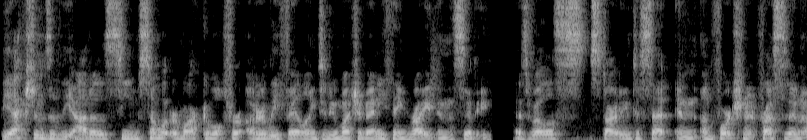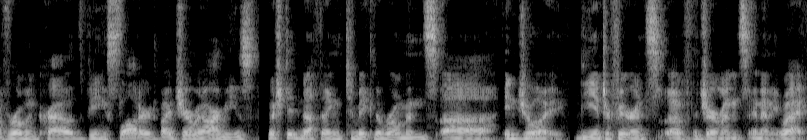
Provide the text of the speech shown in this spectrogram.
the actions of the Ottos seem somewhat remarkable for utterly failing to do much of anything right in the city, as well as starting to set an unfortunate precedent of Roman crowds being slaughtered by German armies, which did nothing to make the Romans uh, enjoy the interference of the Germans in any way.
